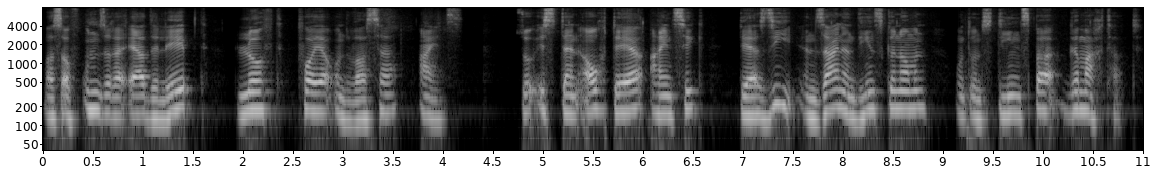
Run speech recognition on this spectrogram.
was auf unserer Erde lebt, Luft, Feuer und Wasser eins. So ist denn auch der einzig, der sie in seinen Dienst genommen und uns dienstbar gemacht hat.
